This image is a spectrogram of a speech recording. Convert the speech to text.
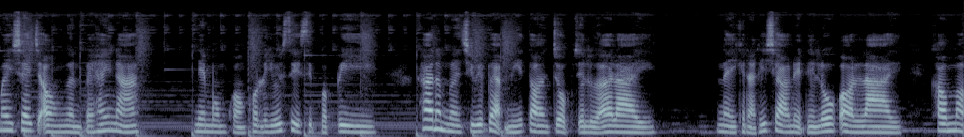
ไม่ใช่จะเอาเงินไปให้นะ ในมุมของคนอายุ 40 กว่าปี ถ้าดำเนินชีวิตแบบนี้ตอนจบจะเหลืออะไร ในขณะที่ชาวเน็ตในโลกออนไลน์ เข้ามา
